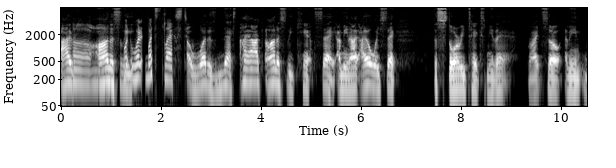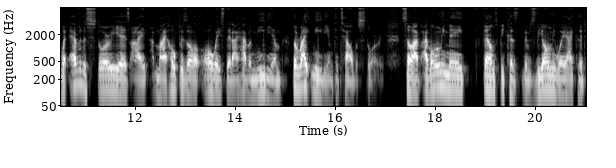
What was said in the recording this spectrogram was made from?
I um, honestly, what, what, what's next? Uh, what is next? I, I, honestly can't say. I mean, I, I always say the story takes me there, right? So, I mean, whatever the story is, I my hope is all, always that I have a medium, the right medium to tell the story. So, I've I've only made films because it was the only way I could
